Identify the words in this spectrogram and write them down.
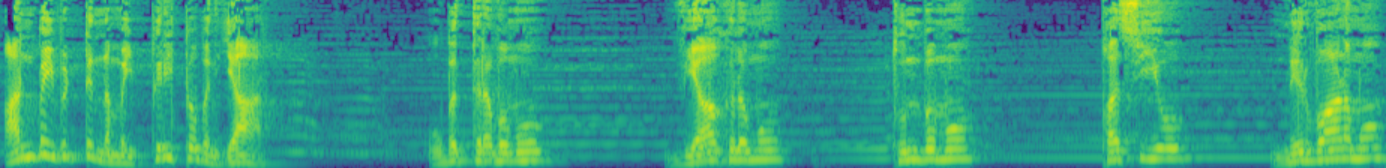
அன்பை விட்டு நம்மை பிரிப்பவன் யார்? உபத்திரவமோ? வியாகுலமோ துன்பமோ பசியோ நிர்வாணமோ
